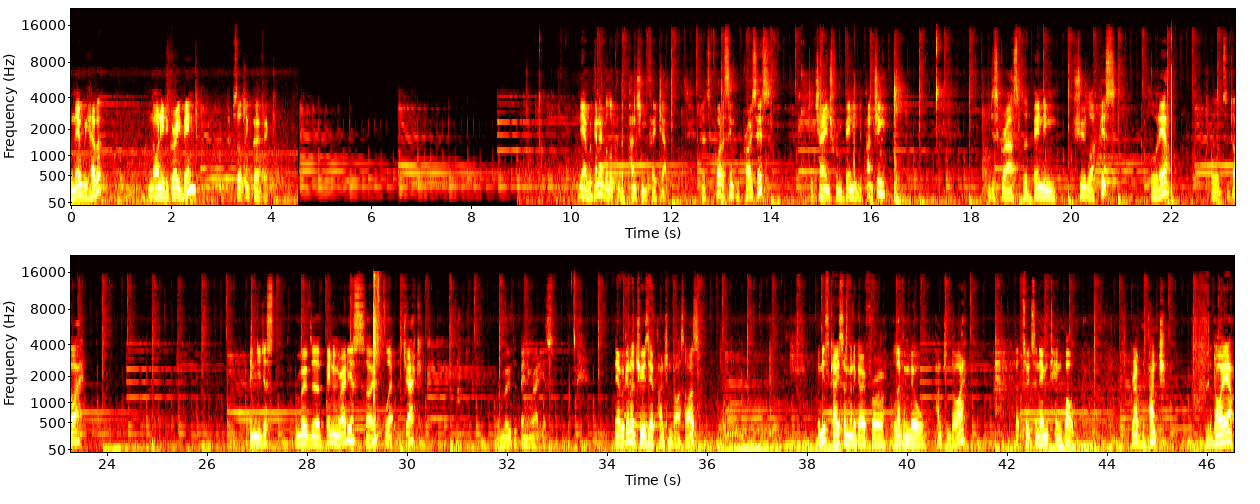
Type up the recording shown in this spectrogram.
And there we have it, 90 degree bend, absolutely perfect. Now we're going to have a look at the punching feature. It's quite a simple process to change from bending to punching. You just grasp the bending shoe like this, pull it out towards the die, and you just remove the bending radius, so pull out the jack, remove the bending radius. Now we're going to choose our punch and die size. In this case I'm going to go for a 11mm punch and die that suits an M10 bolt. Grab the punch and the die out.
